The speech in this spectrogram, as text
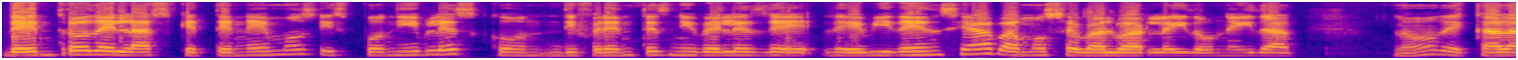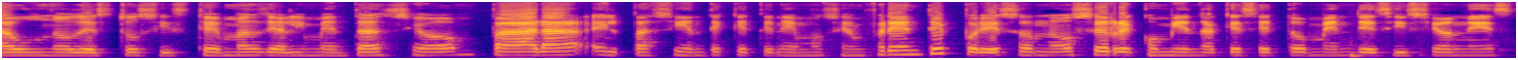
Dentro de las que tenemos disponibles con diferentes niveles de, de evidencia, vamos a evaluar la idoneidad. ¿no? de cada uno de estos sistemas de alimentación para el paciente que tenemos enfrente. Por eso no se recomienda que se tomen decisiones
